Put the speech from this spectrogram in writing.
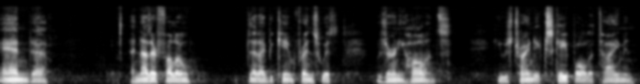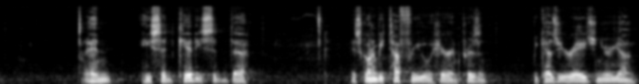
And uh, another fellow that I became friends with was Ernie Hollins. He was trying to escape all the time, and and he said, "Kid," he said, uh, "it's going to be tough for you here in prison because of your age and you're young.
